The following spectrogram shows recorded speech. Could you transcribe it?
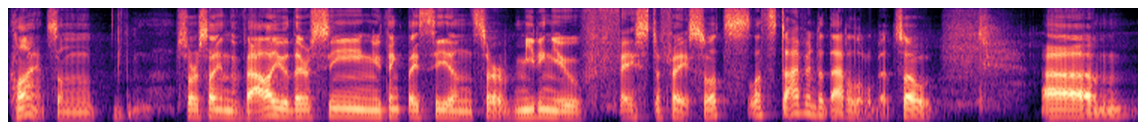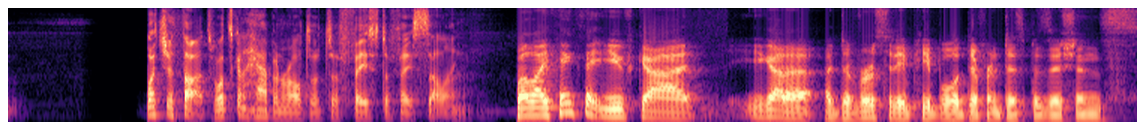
clients and sort of saying the value they're seeing, you think they see in sort of meeting you face to face. So let's let's dive into that a little bit. So, um, what's your thoughts? What's going to happen relative to face to face selling? Well, I think that you've got you got a, a diversity of people with different dispositions.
